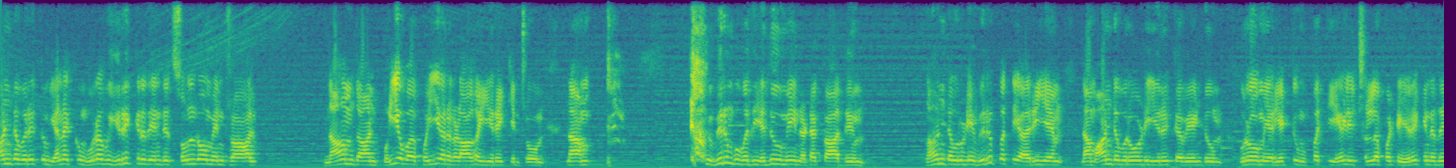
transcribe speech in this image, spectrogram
ஆண்டவருக்கும் எனக்கும் உறவு இருக்கிறது என்று சொன்னோம் என்றால் நாம் தான் பொய்யவ பொய்யர்களாக இருக்கின்றோம். நாம் விரும்புவது எதுவுமே நடக்காது. ஆண்டவருடைய விருப்பத்தை அறிய நாம் ஆண்டவரோடு இருக்க வேண்டும். உரோமையர் எட்டு முப்பத்தி ஏழில் சொல்லப்பட்டு இருக்கின்றது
